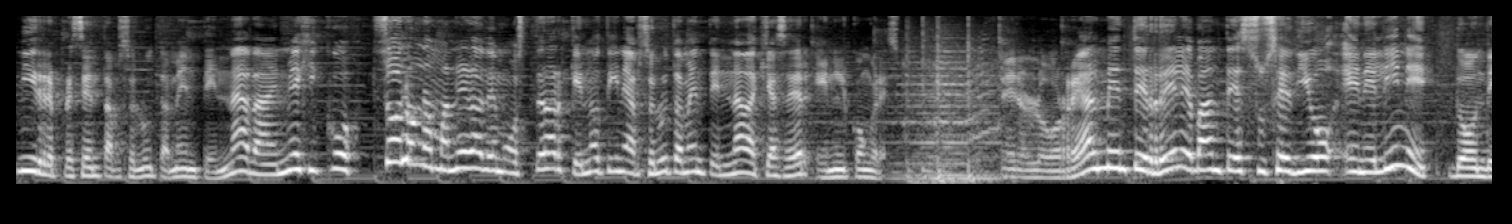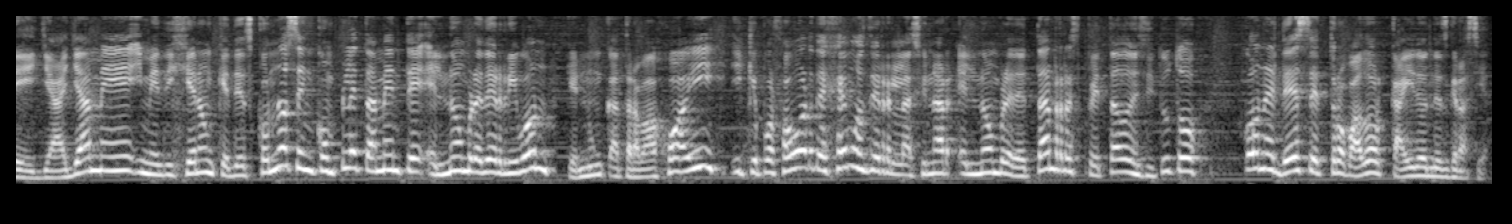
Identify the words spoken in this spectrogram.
ni representa absolutamente nada en México, solo una manera de mostrar que no tiene absolutamente nada que hacer en el Congreso. Pero lo realmente relevante sucedió en el INE, donde ya llamé y me dijeron que desconocen completamente el nombre de Ribón, que nunca trabajó ahí, y que por favor dejemos de relacionar el nombre de tan respetado instituto con el de ese trovador caído en desgracia.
